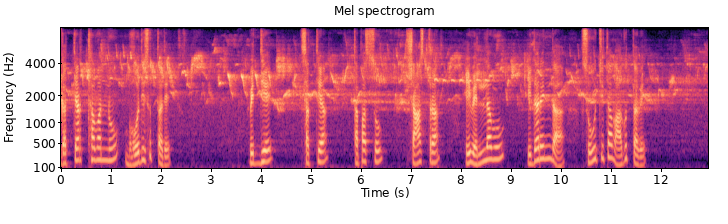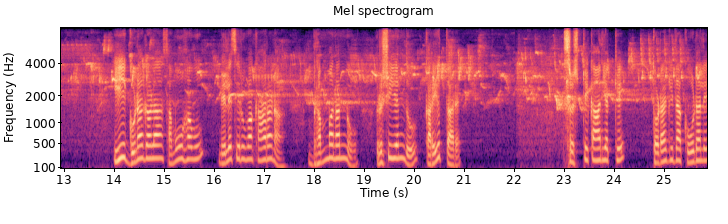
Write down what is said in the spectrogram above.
ಗತ್ಯರ್ಥವನ್ನು ಬೋಧಿಸುತ್ತದೆ. ವಿದ್ಯೆ, ಸತ್ಯ, ತಪಸ್ಸು, ಶಾಸ್ತ್ರ ಇವೆಲ್ಲವೂ ಇದರಿಂದ ಸೂಚಿತವಾಗುತ್ತವೆ. ಈ ಗುಣಗಳ ಸಮೂಹವು ನೆಲೆಸಿರುವ ಕಾರಣ ಬ್ರಹ್ಮನನ್ನು ಋಷಿಯೆಂದು ಕರೆಯುತ್ತಾರೆ. ಸೃಷ್ಟಿ ಕಾರ್ಯಕ್ಕೆ ತೊಡಗಿದ ಕೂಡಲೇ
